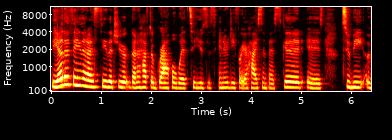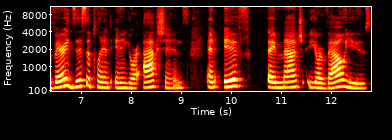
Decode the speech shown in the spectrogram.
The other thing that I see that you're going to have to grapple with to use this energy for your highest and best good is to be very disciplined in your actions. And if they match your values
